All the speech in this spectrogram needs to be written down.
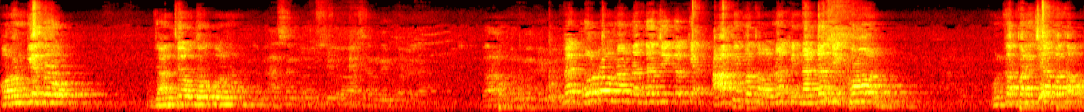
और उनके दो, जानते हो दो कौन है भाषण को उसी भाषण नहीं पड़ेगा बराबर में भी मैं बोल रहा हूँ ना नड्डा जी का क्या आप ही बताओ ना कि नड्डा जी कौन? उनका परिचय बताओ।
